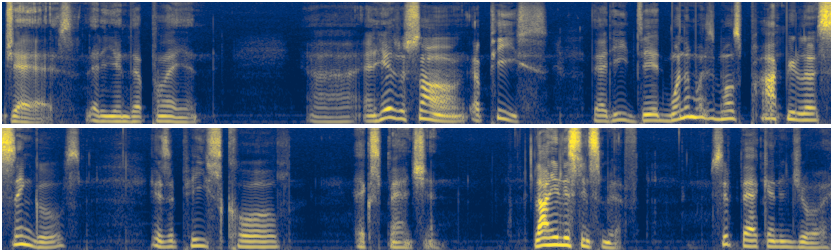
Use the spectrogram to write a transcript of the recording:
jazz that he ended up playing. Uh, and here's a song, a piece that he did. One of his most popular singles is a piece called Expansion. Lonnie Liston Smith. Sit back and enjoy.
